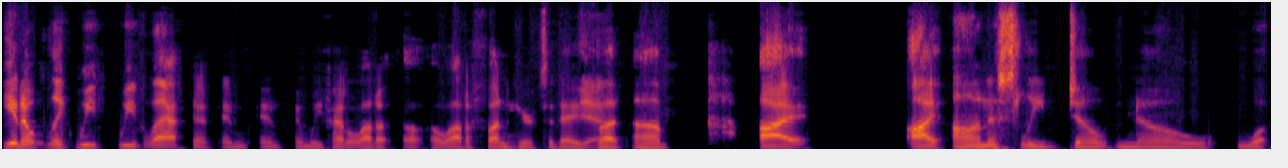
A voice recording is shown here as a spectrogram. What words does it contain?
you know, like we've we've laughed and and and we've had a lot of a, a lot of fun here today, Yeah. but um I I honestly don't know what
